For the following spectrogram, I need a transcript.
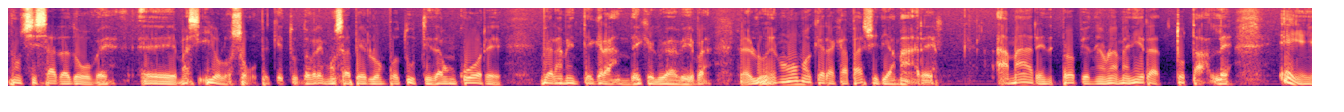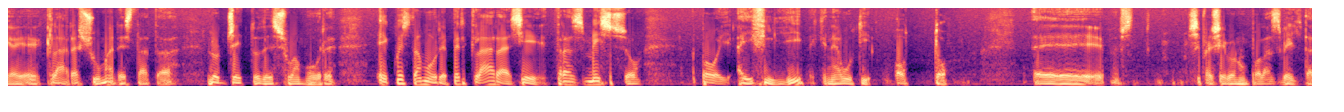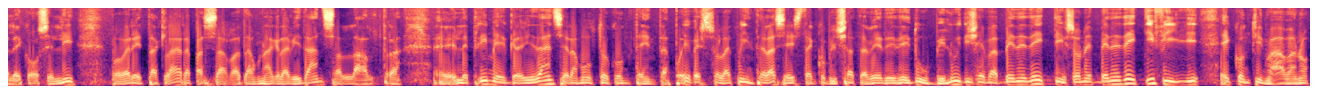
non si sa da dove, eh, ma sì, io lo so perché tu dovremmo saperlo un po' tutti, da un cuore veramente grande che lui aveva. Cioè, lui era un uomo che era capace di amare, amare proprio in una maniera totale. E eh, Clara Schumann è stata l'oggetto del suo amore. E questo amore per Clara si è trasmesso poi ai figli, perché ne ha avuti otto, eh, si facevano un po' la svelta le cose. Lì, poveretta Clara passava da una gravidanza all'altra, Eh, le prime gravidanze era molto contenta, poi verso la quinta e la sesta ha cominciato ad avere dei dubbi, lui diceva benedetti, sono benedetti i figli e continuavano,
